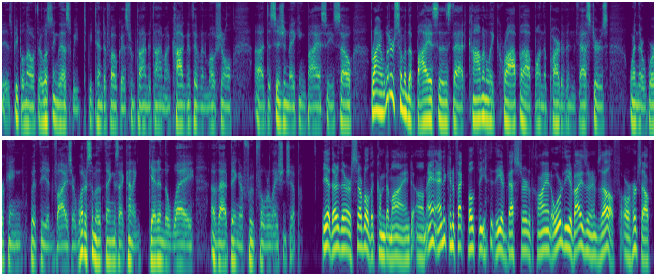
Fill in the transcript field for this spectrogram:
as people know, if they're listening to this, we we tend to focus from time to time on cognitive and emotional uh, decision making biases. So, Bryan, what are some of the biases that commonly crop up on the part of investors when they're working with the advisor? What are some of the things that kind of get in the way of that being a fruitful relationship? Yeah, there there are several that come to mind, um, and, and, it can affect both the the investor, the client, or the advisor himself or herself.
